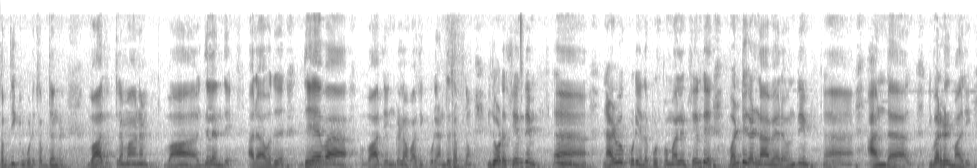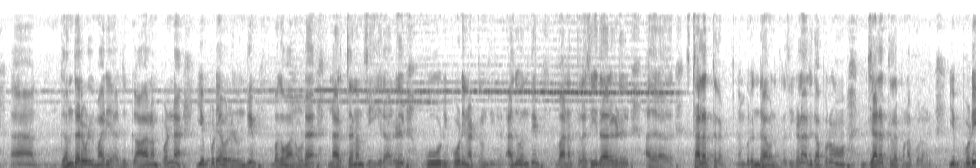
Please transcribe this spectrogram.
சப்திக்கக்கூடிய சப்தங்கள். வாதித்திரமான வா இதுலேருந்து அதாவது தேவ வாத்தியங்களும் வாசிக்கக்கூடிய அந்த சப்தம். இதோடு சேர்ந்து நழுவக்கூடிய அந்த புஷ்பமாலையும் சேர்ந்து வண்டுகள்லாம் வேற வந்து அந்த இவர்கள் மாதிரி கந்தர்கள் மாதிரி அது கானம் பண்ண எப்படி அவர்கள் வந்து பகவானோட நர்த்தனம் செய்கிறார்கள் ஓடி போடி நர்த்தனம் செய்கிறார்கள். அது வந்து வனத்தில் செய்தார்கள் அதில் ஸ்தலத்தில் நம்ம பிருந்தாவனத்தில் செய்கிறார்கள் அதுக்கப்புறம் ஜலத்தில் பண்ண போகிறாங்க இப்படி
